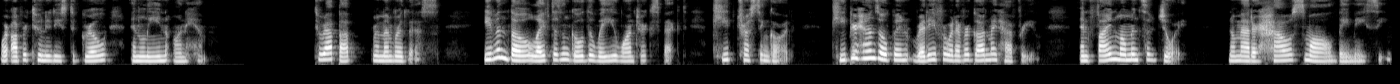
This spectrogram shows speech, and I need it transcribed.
or opportunities to grow and lean on Him. To wrap up, remember this. Even though life doesn't go the way you want or expect, keep trusting God. Keep your hands open, ready for whatever God might have for you, and find moments of joy, no matter how small they may seem.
